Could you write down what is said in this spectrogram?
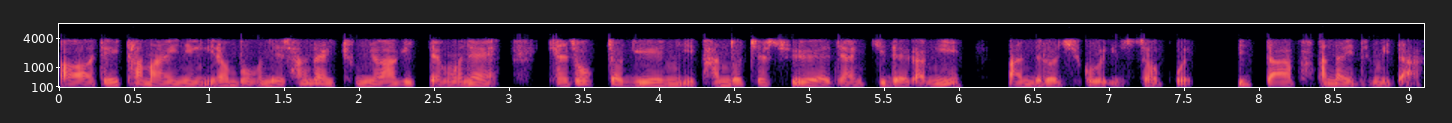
어, data mining 이런 부분이 상당히 중요하기 때문에 계속적인 이 반도체 수요에 대한 기대감이 만들어지고 있어 있다 판단이 듭니다.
